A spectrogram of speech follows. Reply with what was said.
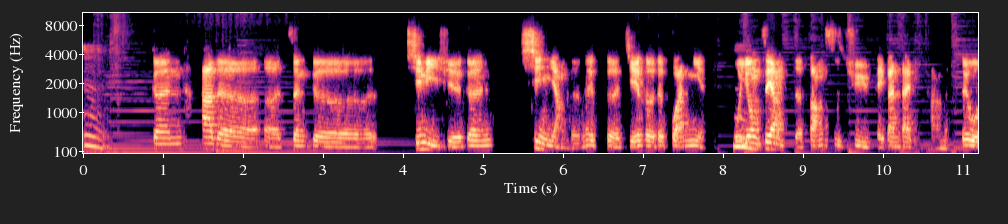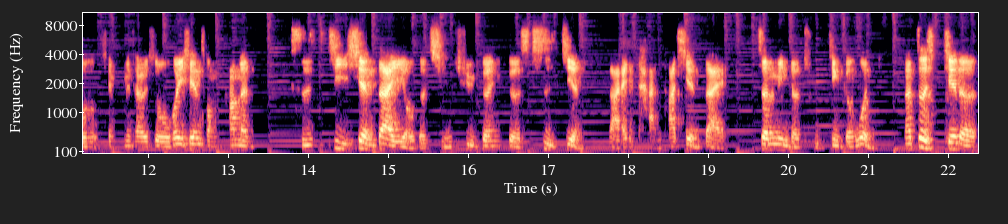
嗯。跟他的呃整个心理学跟信仰的那个结合的观念，我嗯用这样子的方式去陪伴带领他们，所以我前面才会说，我会先从他们实际现在有的情绪跟一个事件来谈他现在生命的处境跟问题。那这些的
